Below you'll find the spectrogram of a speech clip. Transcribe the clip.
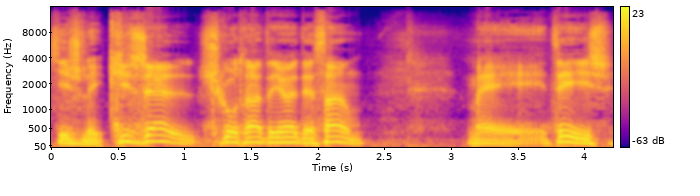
Qui est gelé. qui gèle jusqu'au 31 décembre. Mais, tu sais,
